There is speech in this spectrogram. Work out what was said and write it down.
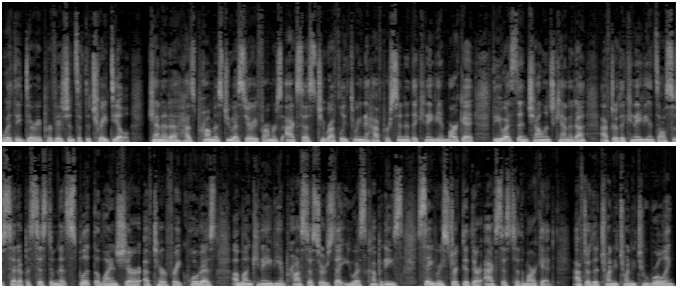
with the dairy provisions of the trade deal. Canada has promised U.S. dairy farmers access to roughly 3.5% of the Canadian market. The U.S. then challenged Canada after the Canadians also set up a system that split the lion's share of tariff rate quotas among Canadian processors that U.S. companies say restricted their access to the market. After the 2022 ruling,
